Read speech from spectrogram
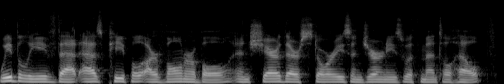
We believe that as people are vulnerable and share their stories and journeys with mental health,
